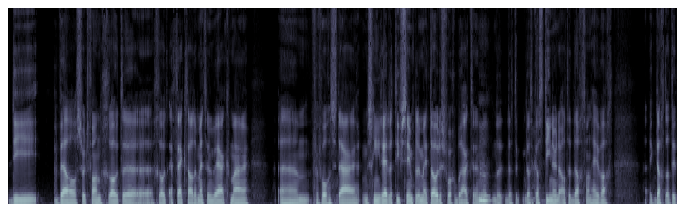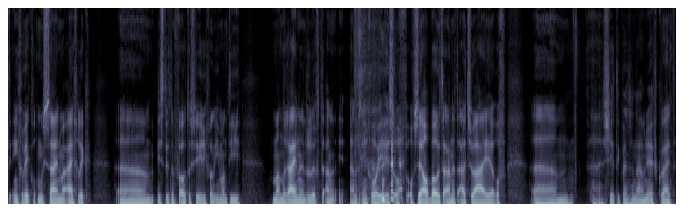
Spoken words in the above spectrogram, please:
die wel een soort van grote, groot effect hadden met hun werk, maar ehm, vervolgens daar misschien relatief simpele methodes voor gebruikten. En Hmm. dat, dat, dat, ik- dat ik als tiener er altijd dacht van, hé hey, wacht, ik dacht dat dit ingewikkeld moest zijn, maar eigenlijk ehm, is dit een fotoserie van iemand die mandarijnen de lucht aan, aan het ingooien is, of, of zeilboten aan het uitzwaaien, of ehm, eh, shit, ik ben zijn naam nu even kwijt.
